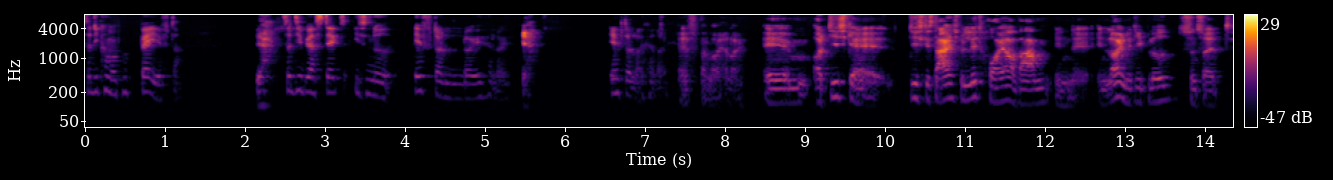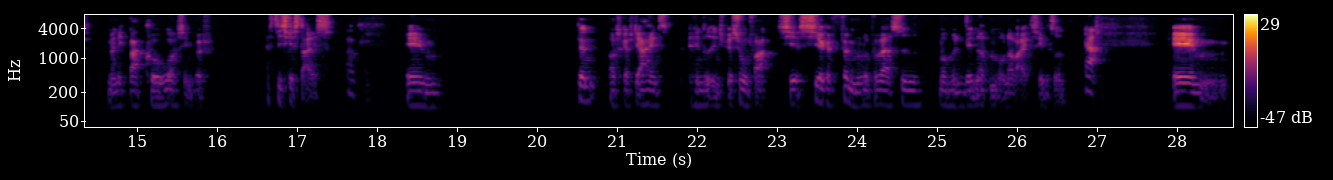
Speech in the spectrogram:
Så de kommer på bagefter. Ja. Så de bliver stegt i sådan noget efterløg, halløj. Ja. Efterløg, halløj. Efterløg, halløj. Øhm, og de skal, de skal steges ved lidt højere varme end, øh, end løgene, de er bløde, sådan så at man ikke bare koger sin bøf. Altså de skal steges. Okay. Øhm, den opskrift, jeg har hentet inspiration fra, siger cirka 5 minutter på hver side, hvor man vender dem undervejs hele tiden. Ja. Øhm,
